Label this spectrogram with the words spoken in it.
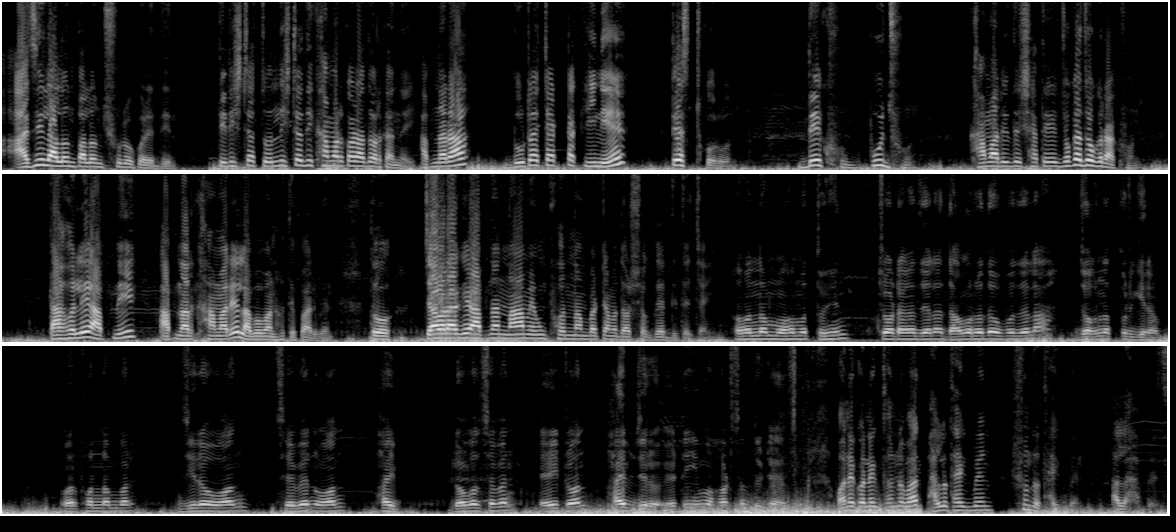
আজই লালন পালন শুরু করে দিন। তিরিশটা, চল্লিশটা দিয়ে খামার করা দরকার নেই। আপনারা দুটা, চারটা কিনে টেস্ট করুন। দেখুন, বুঝুন। খামারিদের সাথে যোগাযোগ রাখুন। তাহলে আপনি আপনার খামারে লাভবান হতে পারবেন। তো যাওয়ার আগে আপনার নাম এবং ফোন নাম্বারটা আমার দর্শকদের দিতে চাই। আমার নাম মোহাম্মদ তুহিন, চুয়াডাঙ্গা জেলা দামরহদা উপজেলা, জগন্নাথপুর গ্রাম। আমার phone number zero one seven one five double seven eight one five zero এটি ইমো, হোয়াটসঅ্যাপ দুইটাই আছে। অনেক অনেক ধন্যবাদ। ভালো থাকবেন, সুন্দর থাকবেন। আল্লাহ হাফেজ।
